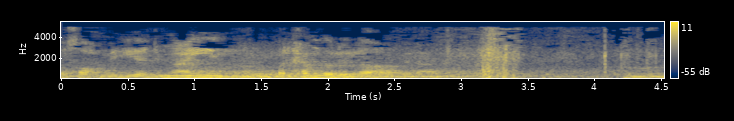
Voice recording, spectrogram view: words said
வஸஹ்பிஹி அஜ்மஈன் வல்ஹம்துலில்லாஹி ரப்பில் ஆலமீன்.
